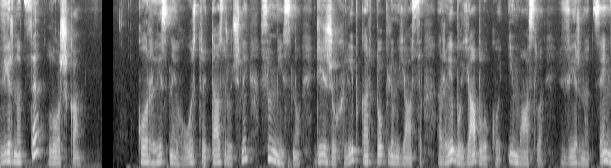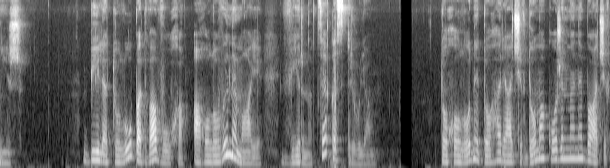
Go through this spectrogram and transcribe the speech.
Вірно, це ложка. Корисний, гострий та зручний сумісно. Ріжу хліб, картоплю, м'ясо, рибу, яблуко і масло. Вірно, це ніж. Біля тулупа два вуха, а голови немає. Вірно, це кастрюля. То холодний, то гарячий, вдома кожен мене бачив,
